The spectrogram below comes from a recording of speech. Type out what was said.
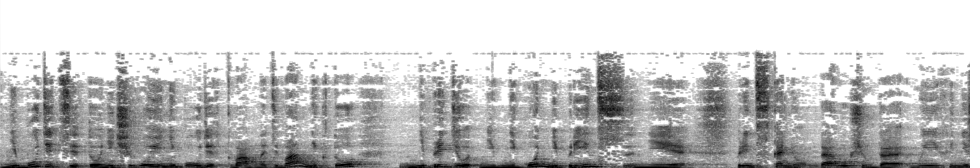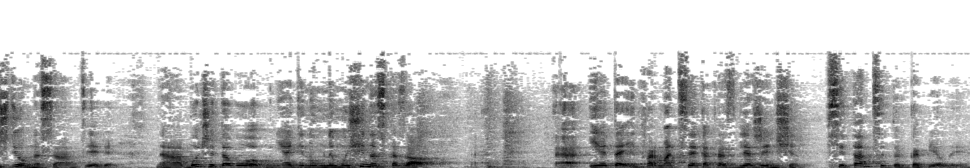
не будете, то ничего и не будет. К вам на диван никто не придет, ни, ни конь, ни принц, ни принц с конем. Да? В общем-то, мы их и не ждем на самом деле. А, больше того, мне один умный мужчина сказал, э, и это информация как раз для женщин, все танцы только белые.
